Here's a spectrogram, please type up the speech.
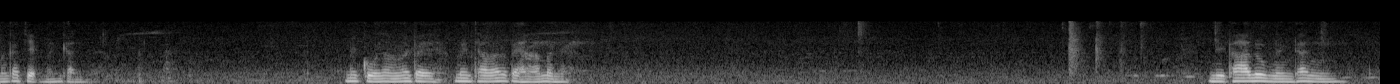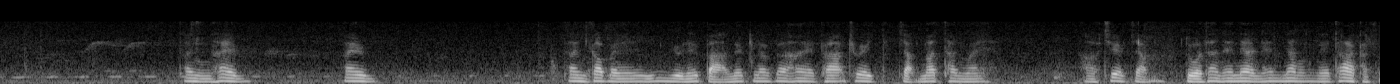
มันก็เจ็บเหมือนกัน ไม่กลัวเราไม่ไป ไม่ทำไม่ไปหามันมีพระรูปหนึ่งท่าน ท่านให้ให้ ท่านเข้าไปอยู่ในป่าล็กแล้วก็ให้พระช่วยจับมัดท่านไว้ เอาเชือกจับตัวท่านให้แน่นให้นั่งในท่าขัดส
